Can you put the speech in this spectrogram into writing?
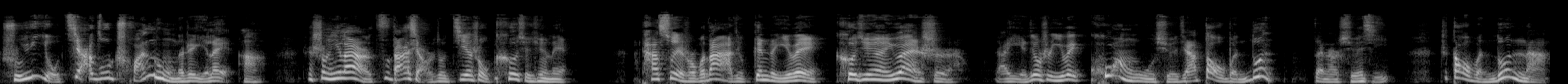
属于有家族传统的这一类啊。这圣伊莱尔自打小就接受科学训练，他岁数不大就跟着一位科学院院士啊，也就是一位矿物学家道本顿在那儿学习。这道本顿呐，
